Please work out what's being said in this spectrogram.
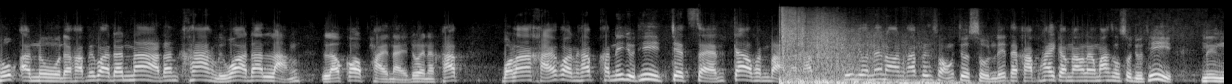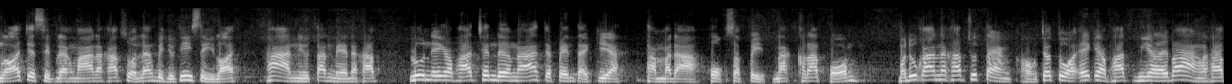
ทุกอนูนะครับ ไม่ว่าด้านหน้าด้านข้างหรือว่าด้านหลังแล้วก็ภายในด้วยนะครับบอกราคาขายก่อนครับคันนี้อยู่ที่ 79,000 บาทนะครับ เครื่องยนต์แน่นอนครับเป็น 2.0 ลิตรนะครับให้กำลังแรงม้าสูงสุดอยู่ที่ 170 แรงม้านะครับส่วนแรงบิดอยู่ที่ 405 นิวตันเมตรนะครับรุ่นเอกพัทเช่นเดิมนะ จะเป็นแต่เกียร์ธรรมดา 6 สปีดนะครับผมมาดูกันนะครับ ชุดแต่งของเจ้าตัว XL Plus มีอะไรบ้างนะครับ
